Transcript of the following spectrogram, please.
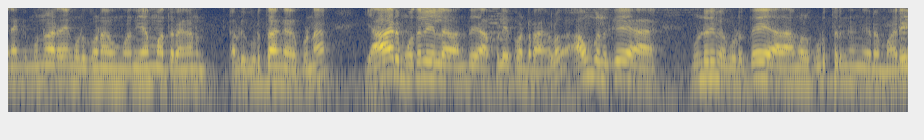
எனக்கு முன்னாடி தான் கொடுக்கணும் அவங்க வந்து ஏமாத்துறாங்கன்னு அப்படி கொடுத்தாங்க அப்படின்னா யார் முதலில் வந்து அப்ளை பண்ணுறாங்களோ அவங்களுக்கு முன்னுரிமை கொடுத்து அதை அவங்களுக்கு கொடுத்துருங்கிற மாதிரி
